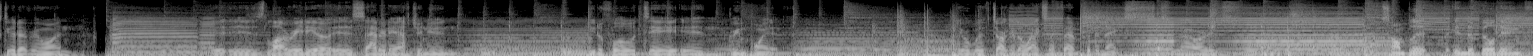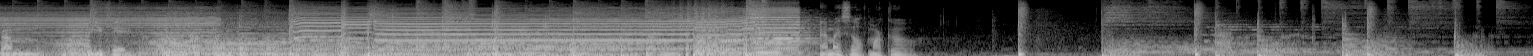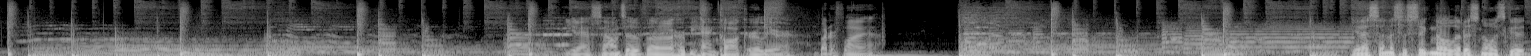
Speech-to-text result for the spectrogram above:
Good, everyone? It is Lot Radio. It is Saturday afternoon. Beautiful day in Greenpoint. You're with Darker Than Wax FM for the next two hours. Tom Blip in the building from the UK. And myself, Marco. Sounds of uh, Herbie Hancock earlier, Butterfly. Yeah, send us a signal, let us know what's good.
